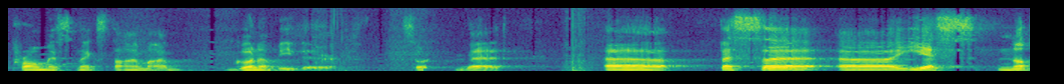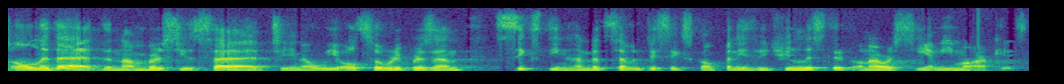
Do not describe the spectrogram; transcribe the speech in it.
promise next time I'm gonna be there. Sorry for that. Uh, Uh, uh, yes, not only that, the numbers you said, you know, we also represent 1,676 companies which we listed on our SME markets.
